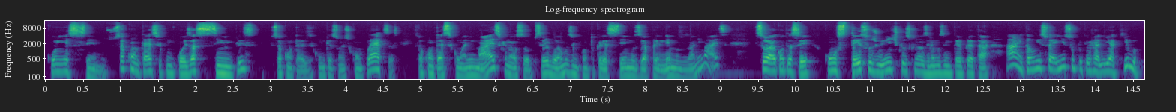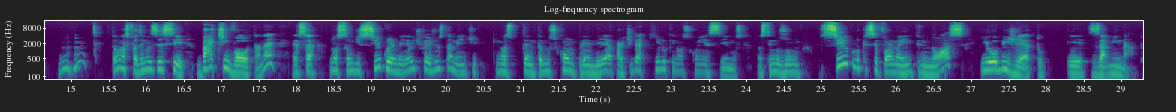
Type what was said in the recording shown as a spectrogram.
conhecemos. Isso acontece com coisas simples, isso acontece com questões complexas, isso acontece com animais que nós observamos enquanto crescemos e aprendemos os animais, isso vai acontecer com os textos jurídicos que nós iremos interpretar. Ah, então isso é isso porque eu já li aquilo? Uhum. Então nós fazemos esse bate e volta, né? Essa noção de círculo hermenêutico é justamente que nós tentamos compreender a partir daquilo que nós conhecemos. Nós temos um círculo que se forma entre nós e o objeto examinado.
